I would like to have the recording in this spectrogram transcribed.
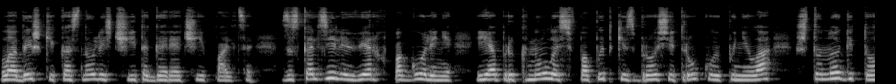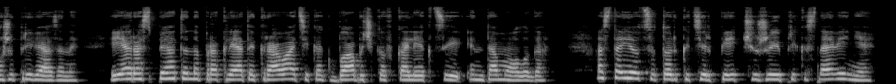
Лодыжки коснулись чьи-то горячие пальцы, заскользили вверх по голени, и я прыгнулась в попытке сбросить руку и поняла, что ноги тоже привязаны. Я распята на проклятой кровати, как бабочка в коллекции энтомолога. Остается только терпеть чужие прикосновения.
